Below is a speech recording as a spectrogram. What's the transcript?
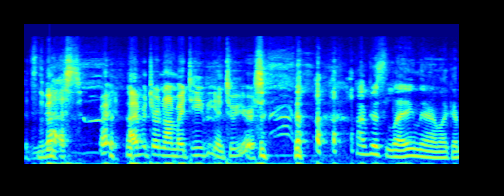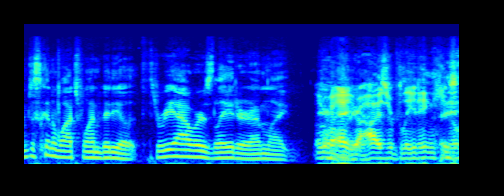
it's the best. right. I haven't turned on my TV in two years. I'm just laying there. I'm like, I'm just gonna watch one video. Three hours later, I'm like, Your, oh my your eyes are bleeding. You,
